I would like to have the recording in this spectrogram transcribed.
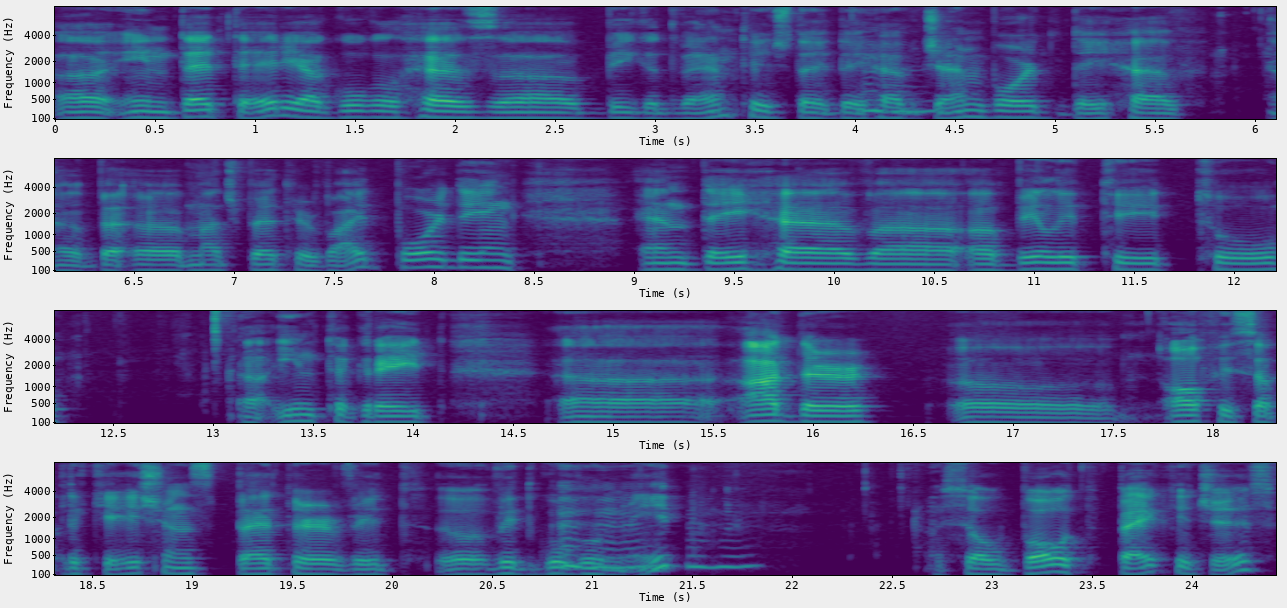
uh, in that area google has a big advantage they, they mm-hmm. have jamboard they have a, be- a much better whiteboarding and they have uh, ability to uh, integrate uh, other uh, office applications better with uh, with google mm-hmm, meet mm-hmm. so both packages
